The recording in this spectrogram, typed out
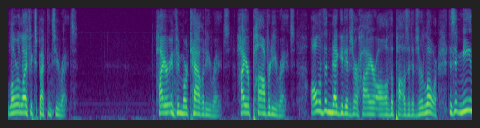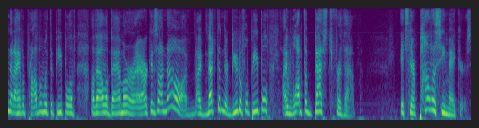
lower life expectancy rates, higher infant mortality rates, higher poverty rates. All of the negatives are higher, all of the positives are lower. Does it mean that I have a problem with the people of, of Alabama or Arkansas? No, I've, I've met them. They're beautiful people. I want the best for them. It's their policymakers,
